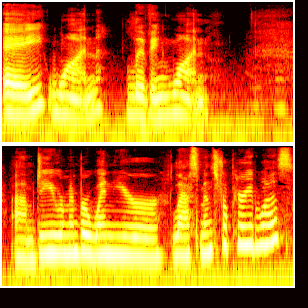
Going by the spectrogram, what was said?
A1, living 1. Um, do you remember when your last menstrual period was?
